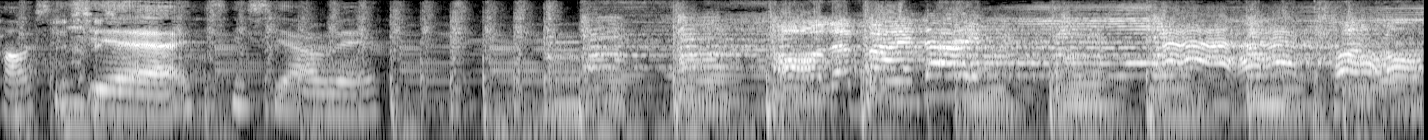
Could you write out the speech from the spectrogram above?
好，谢谢，谢谢二位。All of my life I call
